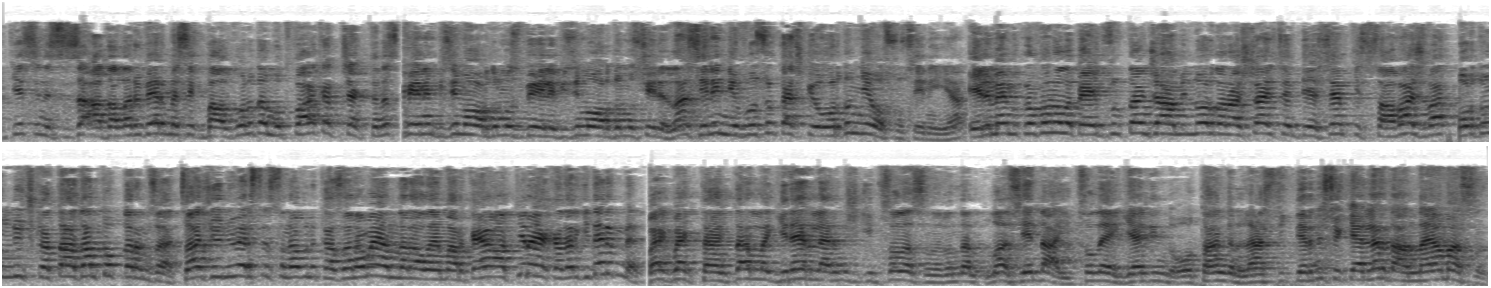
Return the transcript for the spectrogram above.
ülkesiniz size adaları vermesek balkonu da mutfağa katacaktınız. Benim bizim ordumuz böyle, bizim ordumuz şöyle. Lan senin nüfusun kaç ki ordun ne olsun senin ya? Elime mikrofon alıp Eyüp Sultan Camii'nin oradan aşağı insem desem ki savaş var. Ordunun 3 katı adam toplarım zaten. Sadece üniversite sınavını kazanamayanları alayım arkaya Atina'ya kadar giderim ben. Bak bak tanklarla girerlermiş İpsala sınırından. Ulan sen daha İpsala'ya geldiğinde o tankın lastiklerini sökerler de anlayamazsın.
